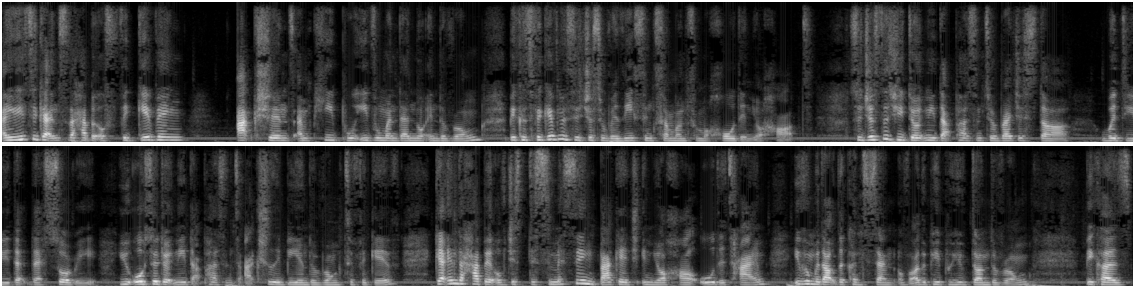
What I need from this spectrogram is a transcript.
And you need to get into the habit of forgiving actions and people even when they're not in the wrong because forgiveness is just releasing someone from a hold in your heart. So just as you don't need that person to register with you that they're sorry, you also don't need that person to actually be in the wrong to forgive. Get in the habit of just dismissing baggage in your heart all the time, even without the consent of other people who've done the wrong. Because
